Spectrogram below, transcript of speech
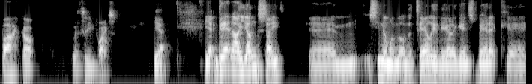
back up with three points. Yeah, yeah. Getting a young side. Um, seen them on, on the telly there against Berwick uh,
